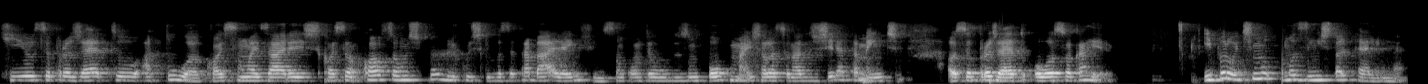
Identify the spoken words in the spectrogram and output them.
que o seu projeto atua, quais são as áreas, quais são, quais são os públicos que você trabalha, enfim, são conteúdos um pouco mais relacionados diretamente ao seu projeto ou à sua carreira. E por último, famosinho storytelling, né?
